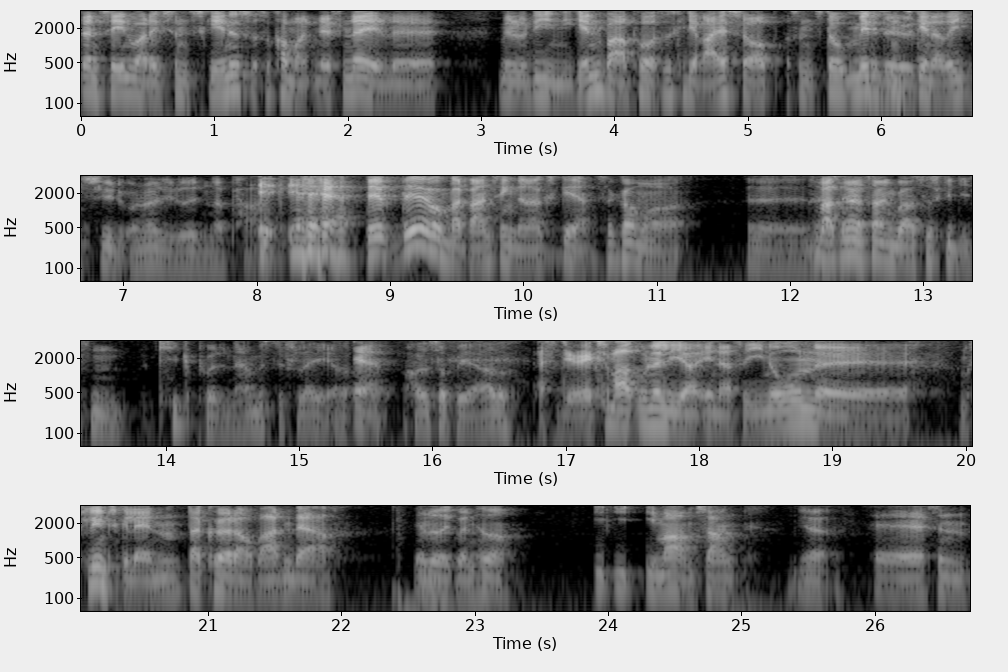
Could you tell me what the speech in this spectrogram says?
den scene, hvor der sådan skændes, og så kommer national øh, melodien igen bare på, og så skal de rejse sig op og sådan stå midt ja, i det er sådan en jo- skænderi. Sygt underligt ud i den der park. Ja, ja, det, det er åbenbart bare en ting, der nok sker. Så kommer Øh, bare- nationalsangen bare, så skal de sådan kigge på det nærmeste flag og, Ja. holde sig på hjertet. Altså, det er jo ikke så meget underligere, end altså i nogle øh, muslimske lande, der kører der jo bare den der, jeg mm. ved ikke, hvad den hedder, i, i, imam-sang, Ja, øh, sådan,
